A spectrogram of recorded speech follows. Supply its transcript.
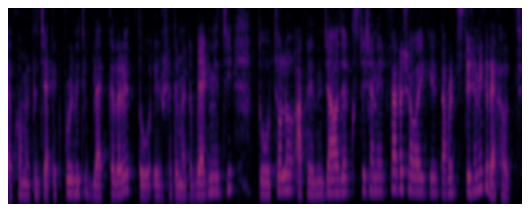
দেখো আমি একটা জ্যাকেট পরে নিয়েছি ব্ল্যাক কালারের তো এর সাথে আমি একটা ব্যাগ নিয়েছি। তো চলো যাওয়া যাক স্টেশনে টাটা সবাইকে, তারপর স্টেশনে দেখা হচ্ছে।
